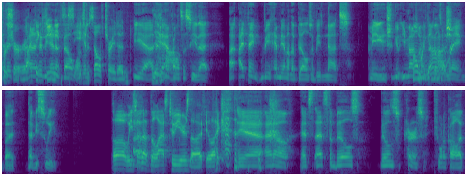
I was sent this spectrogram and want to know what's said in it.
for think, sure. I, think, think he needs to see himself to. traded. Yeah, I think yeah. the NFL wants to see that. I, I think be, him being on the Bills would be nuts. I mean, you, should, you might as oh well give the Bills a ring, but that'd be sweet. Oh, we've said uh, that the last two years, though. I feel like. yeah, I know. That's that's the Bills Bills curse, if you want to call it.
